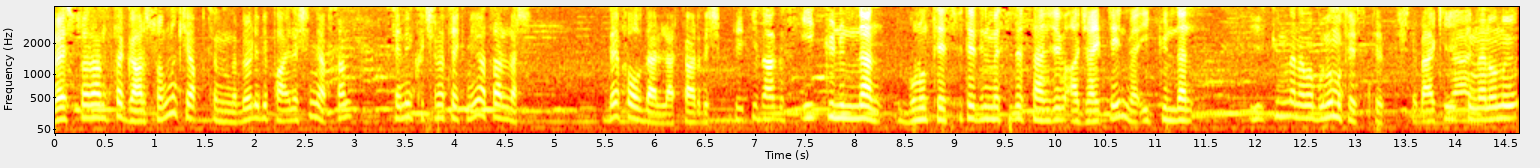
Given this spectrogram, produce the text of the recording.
restoranda garsonluk yaptığında böyle bir paylaşım yapsan senin kıçına tekmeyi atarlar. Defol derler kardeşim. Peki Douglas ilk gününden bunun tespit edilmesi de sence acayip değil mi? İlk günden İlk günden ama bunu mu tespit etti işte. Belki ilk Yani. günden onu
